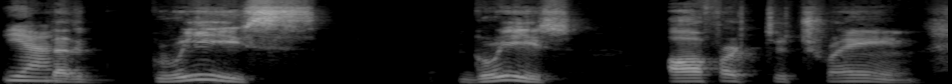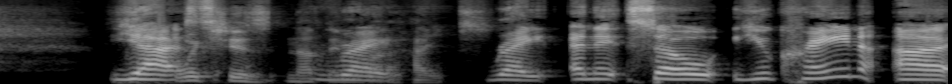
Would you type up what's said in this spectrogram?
Yeah. that Greece, Greece offered to train, yes. which is nothing right, but hypes. Right. And it so Ukraine uh,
